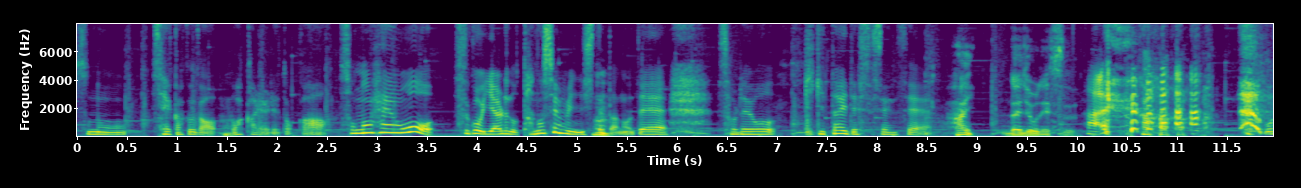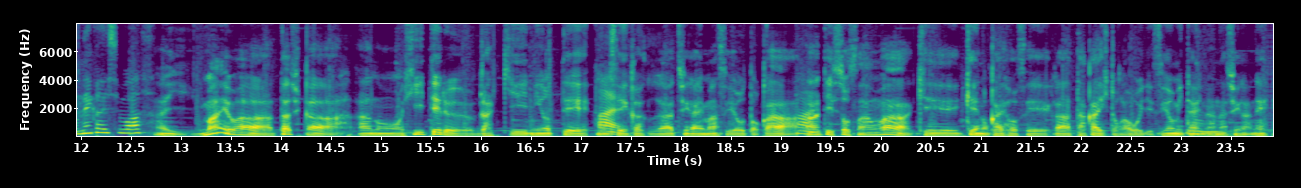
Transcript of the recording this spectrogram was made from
その性格が分かれるとか、その辺をすごいやるの楽しみにしてたので、それを聞きたいです先生。はい大丈夫です。はい。お願いします。はい、前は確かあの弾いてる楽器によってはい。性格が違いますよとか、はい。アーティストさんは経経の開放性が高い人が多いですよみたいな話がね、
